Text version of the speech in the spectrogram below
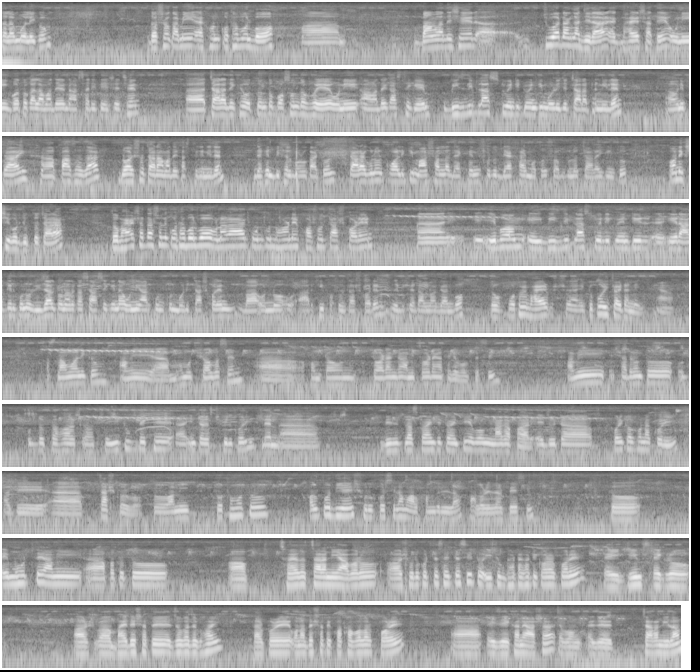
আসসালামু আলাইকুম। দর্শক, আমি এখন কথা বলব বাংলাদেশের চুয়াডাঙ্গা জেলার এক ভাইয়ের সাথে। উনি গতকাল আমাদের নার্সারিতে এসেছেন। চারা দেখে অত্যন্ত পছন্দ হয়ে উনি আমাদের কাছ থেকে বিজলি প্লাস টোয়েন্টি টোয়েন্টি মরিচের চারাটা নিলেন। উনি প্রায় পাঁচ হাজার নয়শো চারা আমাদের কাছ থেকে নিলেন। দেখেন বিশাল বড় কার্টুন। চারাগুলোর কোয়ালিটি মার্শাল্লাহ দেখেন, শুধু দেখার মতো সবগুলো চারাই কিন্তু অনেক শিকড়যুক্ত চারা। তো ভাইয়ের সাথে আসলে কথা বলব। ওনারা কোন কোন ধরনের ফসল চাষ করেন এবং এই বিজলি প্লাস টোয়েন্টি টোয়েন্টির এর আগের কোনো রেজাল্ট ওনার কাছে আছে কিনা, উনি আর কোন কোন মরিচ চাষ করেন বা অন্য আর কি ফসল চাষ করেন যে বিষয়টা আমরা জানব। তো প্রথমে ভাইয়ের একটু পরিচয়টা নেই। হ্যাঁ। আসসালামু আলাইকুম। আমি মোহাম্মদ সোহাগ হোসেন হোম টাউন চুয়াডাঙ্গা, আমি চুয়াডাঙ্গা থেকে বলতেছি। আমি সাধারণত উদ্যোক্তা হওয়ার হচ্ছে ইউটিউব দেখে ইন্টারেস্ট ফিল করি। দেন বিজি প্লাস টোয়েন্টি টোয়েন্টি এবং নাগাফার এই দুইটা পরিকল্পনা করি যে চাষ করব। তো আমি প্রথমত অল্প দিয়ে শুরু করছিলাম, আলহামদুলিল্লাহ, ভালো রেজাল্ট পেয়েছি। তো এই মুহূর্তে আমি আপাতত ছয় হাজার চারা নিয়ে আবারও শুরু করতে চাইতেছি। তো ইউটিউব ঘাটাঘাটি করার পরে এই ড্রিমস এগ্রো আর ভাইদের সাথে যোগাযোগ হয়। তারপরে ওনাদের সাথে কথা বলার পরে এই যে এখানে আসা এবং এই যে চারা নিলাম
